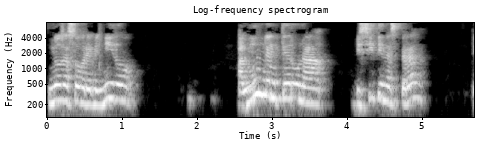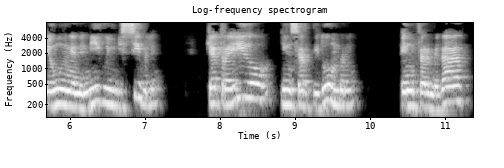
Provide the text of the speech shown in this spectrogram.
nos ha sobrevenido al mundo entero una visita inesperada de un enemigo invisible que ha traído incertidumbre, enfermedad,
